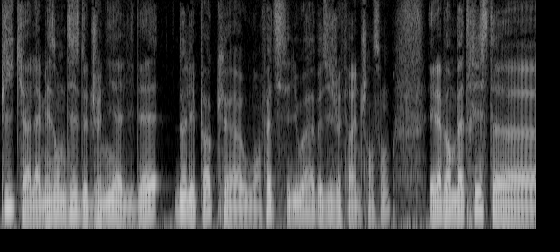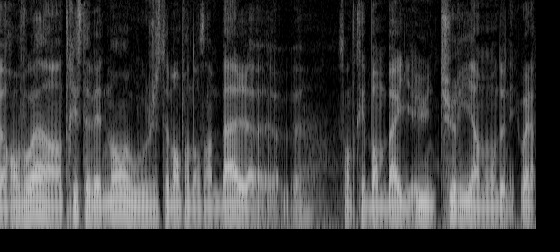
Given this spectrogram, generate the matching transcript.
piques à la maison de 10 de Johnny Hallyday de l'époque euh, où en fait il s'est dit ouais vas-y je vais faire une chanson. Et la bamba triste euh, renvoie à un triste événement où justement pendant un bal centré bamba il y a eu une tuerie à un moment donné voilà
